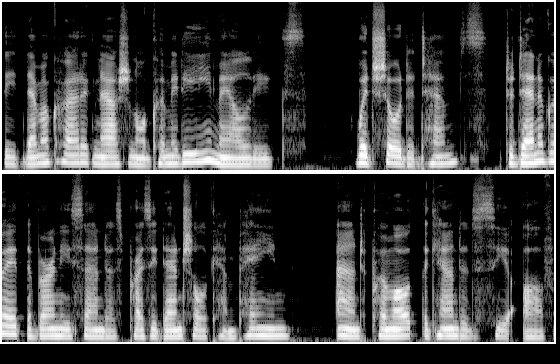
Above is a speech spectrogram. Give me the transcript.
the Democratic National Committee email leaks, which showed attempts to denigrate the Bernie Sanders presidential campaign and promote the candidacy of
